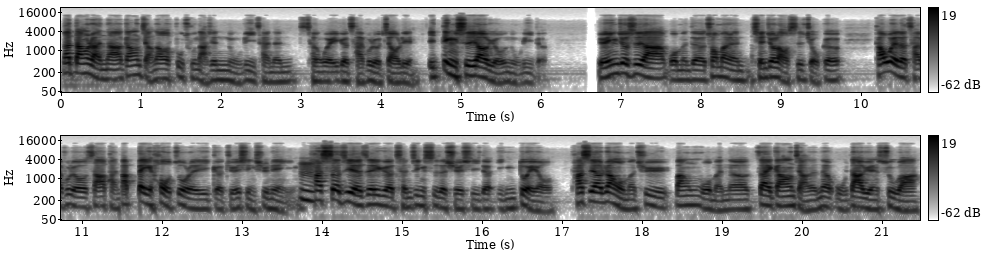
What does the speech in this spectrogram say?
那当然呢、啊，刚刚讲到付出哪些努力才能成为一个财富流教练，一定是要有努力的。原因就是啊，我们的创办人钱九老师九哥。他为了财富流沙盘，他背后做了一个觉醒训练营。嗯，他设计了这个沉浸式的学习的营队哦，他是要让我们去帮我们呢，在刚刚讲的那五大元素啊，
